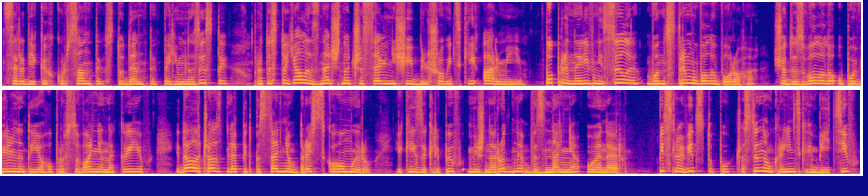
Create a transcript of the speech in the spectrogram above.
серед яких курсанти, студенти та гімназисти, протистояли значно чисельнішій більшовицькій армії. Попри нерівні сили, вони стримували ворога, що дозволило уповільнити його просування на Київ і дало час для підписання Брестського миру, який закріпив міжнародне визнання УНР. Після відступу частина українських бійців,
